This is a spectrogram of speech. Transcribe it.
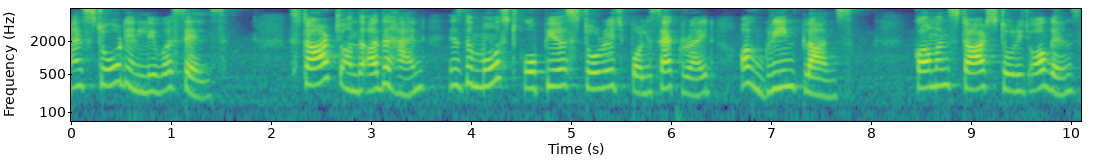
and stored in liver cells. Starch on the other hand is the most copious storage polysaccharide of green plants. Common starch storage organs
